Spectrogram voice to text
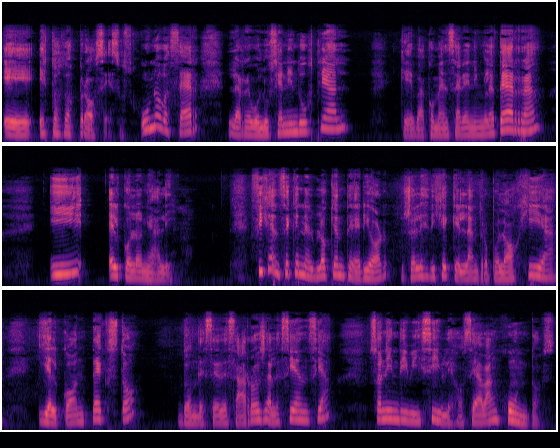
eh, estos dos procesos. Uno va a ser la revolución industrial, que va a comenzar en Inglaterra, y el colonialismo. Fíjense que en el bloque anterior yo les dije que la antropología y el contexto donde se desarrolla la ciencia son indivisibles, o sea, van juntos.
